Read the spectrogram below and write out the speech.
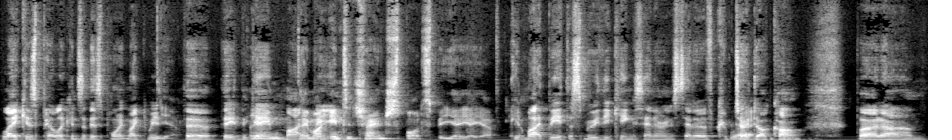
Lakers Pelicans at this point. Like we, Yeah. the, the the game will- might they might be, interchange spots, but yeah, yeah, yeah. it might be at the Smoothie King Center instead of Crypto.com, but um,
